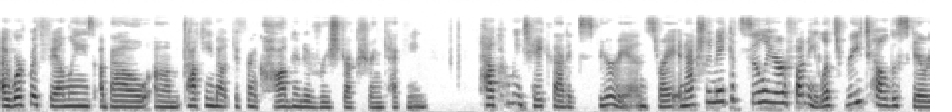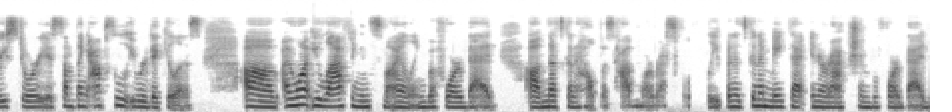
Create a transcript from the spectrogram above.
i work with families about um, talking about different cognitive restructuring techniques how can we take that experience, right, and actually make it silly or funny? Let's retell the scary story as something absolutely ridiculous. Um, I want you laughing and smiling before bed. Um, that's going to help us have more restful sleep, and it's going to make that interaction before bed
